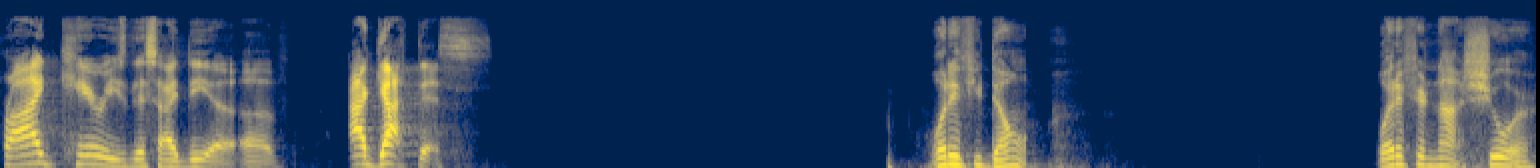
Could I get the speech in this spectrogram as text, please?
Pride carries this idea of I got this. What if you don't? What if you're not sure?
